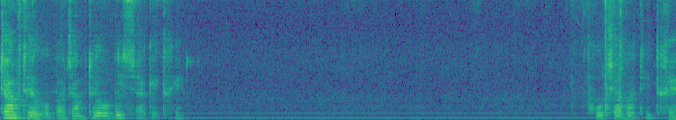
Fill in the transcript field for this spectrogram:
ჯანმრთელობა, ჯანმრთელობის საკითხი. ხუჩაბათი დღე.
